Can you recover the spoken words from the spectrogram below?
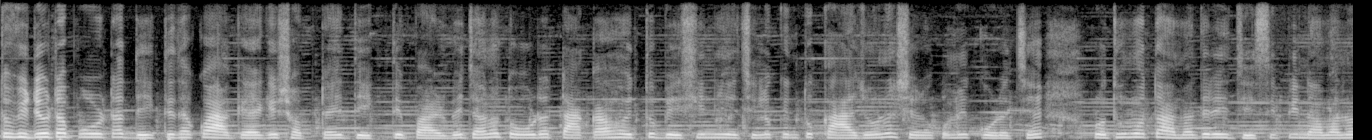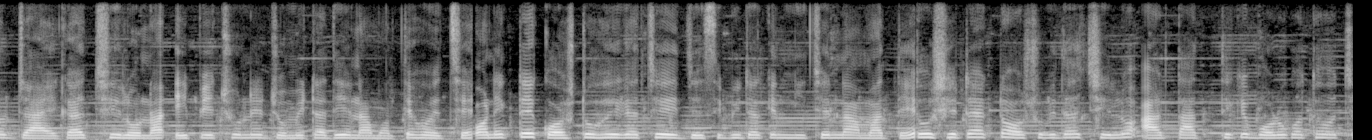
তো ভিডিওটা পুরোটা দেখতে থাকো, আগে আগে সবটাই দেখতে পারবে। জানো তো, ওরা টাকা হয়তো বেশি নিয়েছিল, কিন্তু কাজও না সেরকমই করেছে। প্রথমত আমাদের এই জেসিপি নামানোর জায়গা ছিল না, এই পেছনের জমিটা দিয়ে নামাতে হয়েছে। অনেকটাই কষ্ট হয়ে গেছে এই জেসিপিটাকে নিচে নামাতে। তো সেটা একটা অসুবিধা ছিল, আর তার থেকে বড় কথা হচ্ছে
